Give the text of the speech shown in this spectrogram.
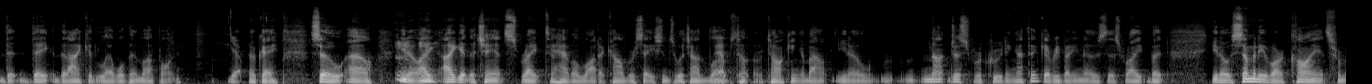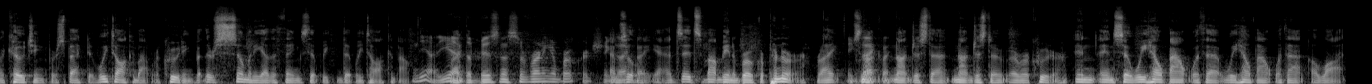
that they that i could level them up on Yep. Okay, so uh, you know, I, I get the chance, right, to have a lot of conversations, which I love t- talking about. You know, not just recruiting. I think everybody knows this, right? But you know, so many of our clients, from a coaching perspective, we talk about recruiting, but there's so many other things that we that we talk about. Yeah. Yeah. Right? The business of running a brokerage. Exactly. Absolutely, yeah. It's it's about being a brokerpreneur, right? It's Exactly. not, not just a not just a, a recruiter, and and so we help out with that. We help out with that a lot.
